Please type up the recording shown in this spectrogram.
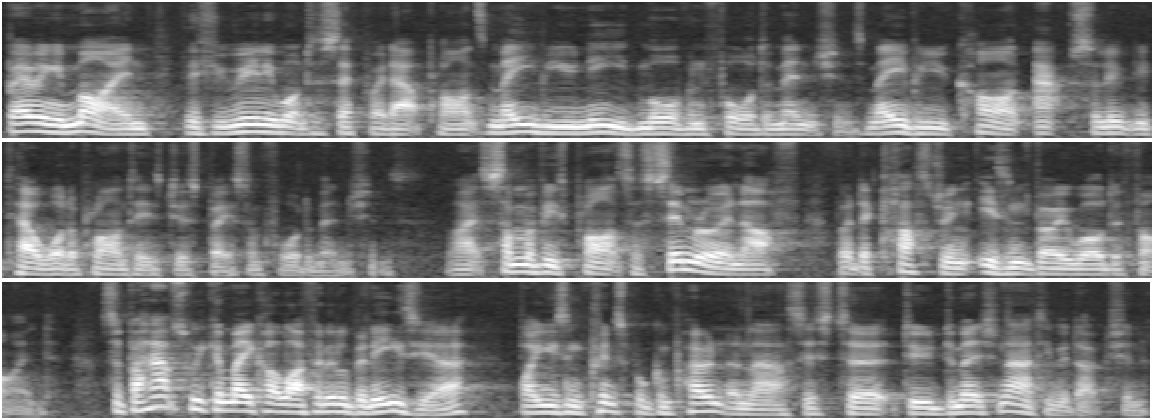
Bearing in mind that if you really want to separate out plants, maybe you need more than four dimensions. Maybe you can't absolutely tell what a plant is just based on four dimensions. Right? Some of these plants are similar enough, but the clustering isn't very well defined. So perhaps we can make our life a little bit easier by using principal component analysis to do dimensionality reduction,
